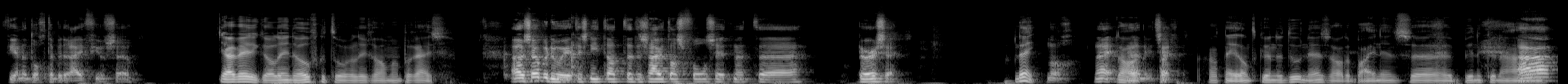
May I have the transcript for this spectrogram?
via een dochterbedrijfje of zo. Ja, weet ik. Alleen de hoofdkantoren liggen allemaal in Parijs. Oh, zo bedoel je. Het is niet dat eh, de Zuidas vol zit met eh, beurzen. Nee. Nog. Nee, Dat ja, niet zegt. Had Nederland kunnen doen. Hè? Ze hadden Binance eh, binnen kunnen halen. Ah,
